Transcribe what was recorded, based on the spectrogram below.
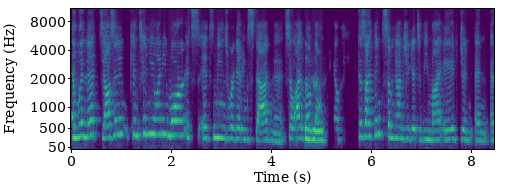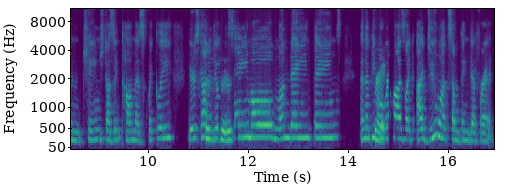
And when that doesn't continue anymore, it's it means we're getting stagnant. So I love mm-hmm. that, you know, because I think sometimes you get to be my age and and and change doesn't come as quickly. You're just kind of mm-hmm. doing the mm-hmm. same old mundane things. And then people right. realize like I do want something different.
